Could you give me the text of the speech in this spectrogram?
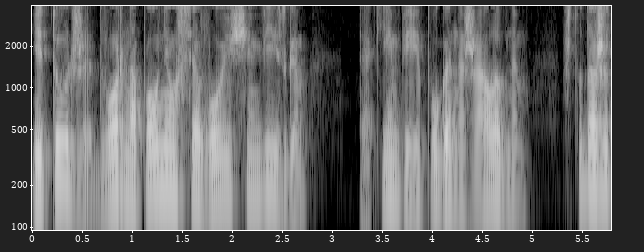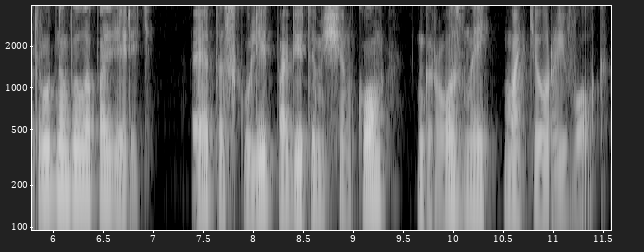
И тут же двор наполнился воющим визгом, таким перепуганно жалобным, что даже трудно было поверить. Это скулит побитым щенком грозный матерый волк.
